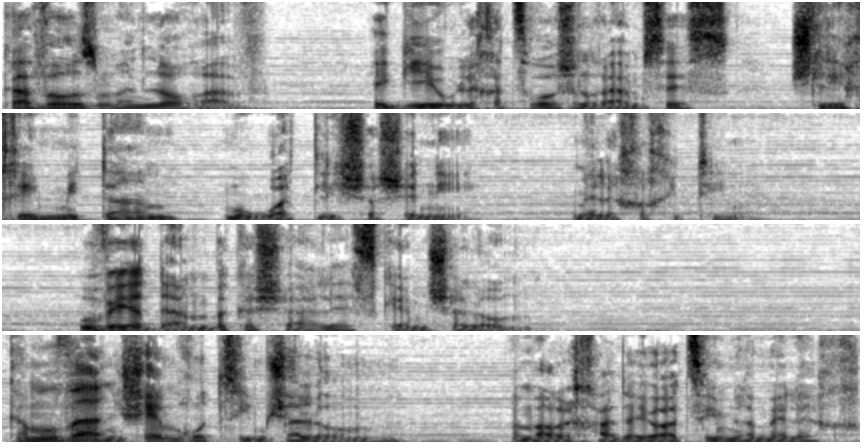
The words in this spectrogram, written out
כעבור זמן לא רב, הגיעו לחצרו של רעמסס שליחים מטעם מוואטליש השני, מלך החיטים, ובידם בקשה להסכם שלום. כמובן שהם רוצים שלום, אמר אחד היועצים למלך.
